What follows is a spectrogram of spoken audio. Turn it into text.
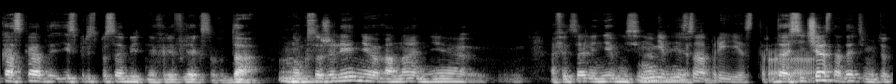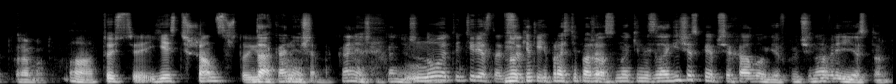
каскады из приспособительных рефлексов. Да. Угу. Но, к сожалению, она не официально не внесена не внесена в реестр. Да, сейчас над этим идет работа. А, то есть э, есть шанс, что ее Да, конечно, включат. конечно, конечно. Ну, это интересно. Но, ки... Прости, пожалуйста, да. но кинезиологическая психология включена в реестр.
